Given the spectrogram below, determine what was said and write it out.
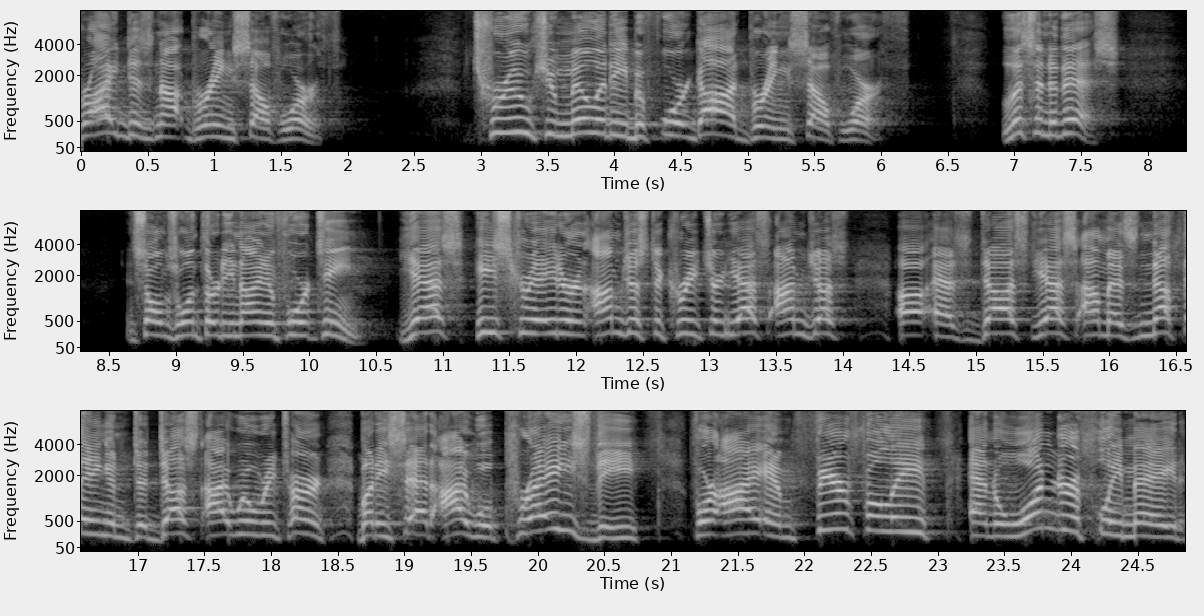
Pride does not bring self worth. True humility before God brings self worth. Listen to this in Psalms 139 and 14. Yes, He's creator and I'm just a creature. Yes, I'm just uh, as dust. Yes, I'm as nothing, and to dust I will return. But He said, I will praise Thee. For I am fearfully and wonderfully made.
